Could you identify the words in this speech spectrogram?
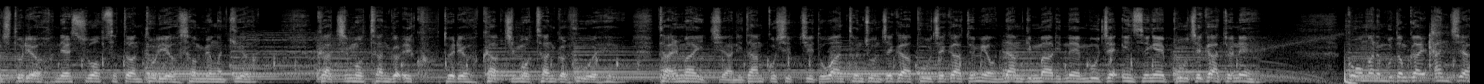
도무지 도려낼 수 없었던 도리어 선명한 기억. 갖지 못한 걸 잃고 되려 갚지 못한 걸 후회해. 닮아있지 아니 닮고 싶지도 않던 존재가 부재가 되며 남긴 말이 내 무죄 인생의 부재가 되네. 꼬마는 무덤가에 앉아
